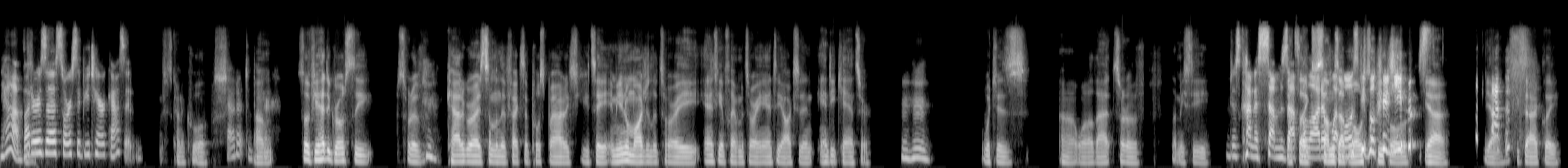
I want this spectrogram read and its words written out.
yeah butter is a source of butyric acid. Which is kind of cool. Shout out to butter. um, so if you had to grossly sort of hmm. categorize some of the effects of postbiotics, you could say immunomodulatory, anti-inflammatory, antioxidant, anti-cancer, mm-hmm. which is, uh, well, that sort of, let me see. Just kind of sums up like, a lot of what most, most people, people, could use. Yeah. Yeah, exactly.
